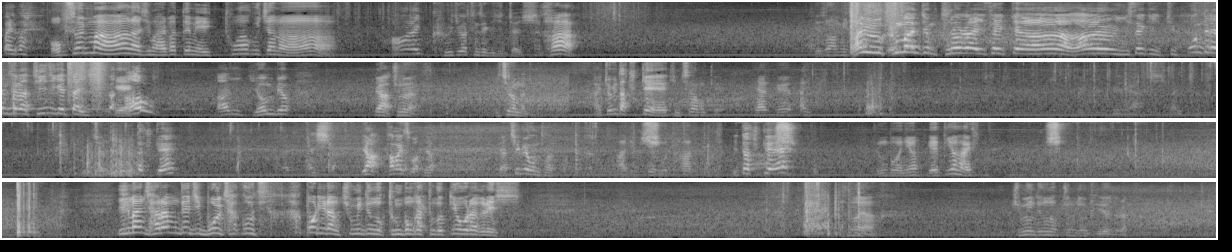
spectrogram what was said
빨리, 빨리. 없어 임마 나 지금 알바 때문에 통하고 있잖아 아이 거지 같은 새끼 진짜. 씨. 가 죄송합니다. 아유 그만 좀 불어라 이 새끼야. 아유 이 새끼 지금 본드 냄새나 뒤지겠다 이 씨발. 예. 아우. 아니 연병. 야 준호야. 2천 원만 줘봐. 아니 좀 이따 줄게. 김치 사 먹게. 대학교요 아이. 야 씨발 2천 원좀 이따 줄게. 아이 씨발. 야 가만히 있어봐. 야 야 700원 다 아직 이게 뭐다 이따 줄게. 등본이요? 예 뛰어가겠습니다 일만 잘하면 되지 뭘 자꾸 학벌이랑 주민등록 등본 같은 거 띄워오라 그래 씨. 준호야 주민등록증 좀 빌려주라.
